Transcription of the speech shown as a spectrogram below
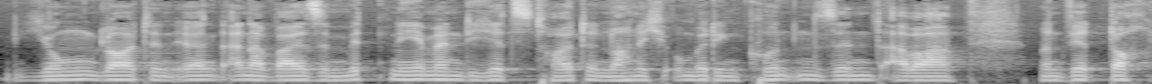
die jungen Leute in irgendeiner Weise mitnehmen, die jetzt heute noch nicht unbedingt Kunden sind, aber man wird doch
